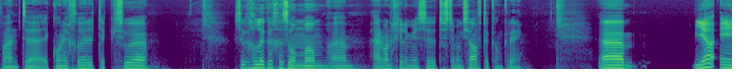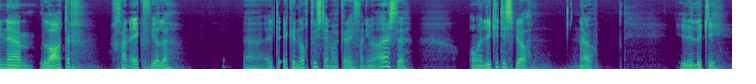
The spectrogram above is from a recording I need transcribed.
Want uh, ek kon nie glo dat ek so so gelukkig is om om um, Herman Gillieme se toestemming self te kan kry. Ehm um, ja en ehm um, later gaan ek vir julle uh het, ek het nog toestemming gekry van iemand anderste om 'n liedjie te speel. Nou hierdie liedjie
